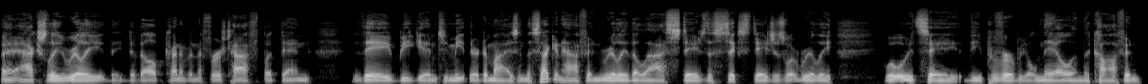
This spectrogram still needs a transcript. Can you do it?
actually really they develop kind of in the first half, but then they begin to meet their demise in the second half. And really, the last stage, the sixth stage, is what really what we would say the proverbial nail in the coffin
